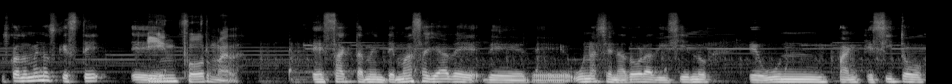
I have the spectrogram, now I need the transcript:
pues cuando menos que esté eh, Informada. Exactamente, más allá de, de- de una senadora diciendo que un panquecito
